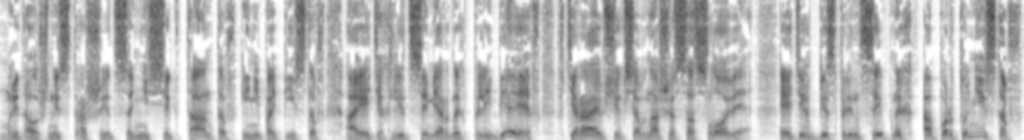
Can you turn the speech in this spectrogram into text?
Мы должны страшиться не сектантов и не попистов, а этих лицемерных плебеев, втирающихся в наше сословие, этих беспринципных оппортунистов,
